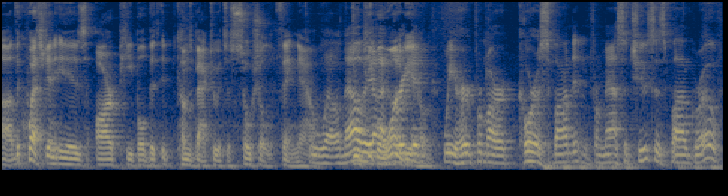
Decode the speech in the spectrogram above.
Uh, the question is, are people? It comes back to it's a social thing now. Well, now do people want to be at home? we heard from our correspondent from Massachusetts, Bob Grove,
